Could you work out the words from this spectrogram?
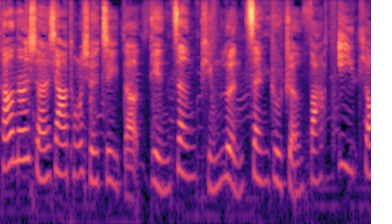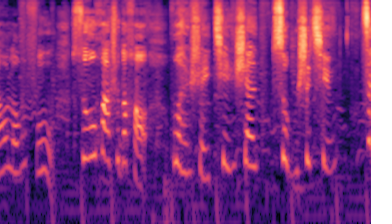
同样呢，喜欢夏同学记得点赞、评论、赞助、转发，一条龙服务。俗话说得好，万水千山总是情，再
